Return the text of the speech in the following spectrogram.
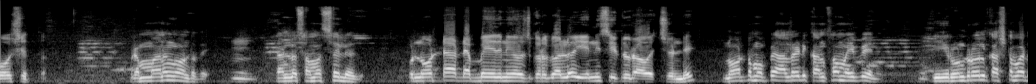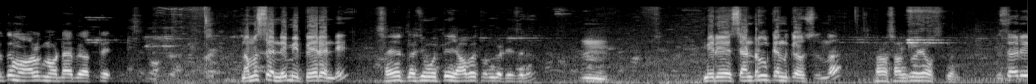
భవిష్యత్తు? బ్రహ్మాండంగా ఉంటది. దాంట్లో సమస్య లేదు. ఇప్పుడు నూట డెబ్బై ఐదు నియోజకవర్గాల్లో ఎన్ని సీట్లు రావచ్చు అండి? నూట ముప్పై ఆల్రెడీ కన్ఫర్మ్ అయిపోయింది ఈ రెండు రోజులు కష్టపడితే మామూలుగా నూట యాభై వస్తాయి. నమస్తే అండి మీ పేరండి? సయ్యద్ లజిమూర్తి యాభై తొమ్మిది డీజిల్. మీరు సెంట్రల్ కిందకే వస్తుందా? సెంట్రల్గా వస్తుంది ఈసారి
